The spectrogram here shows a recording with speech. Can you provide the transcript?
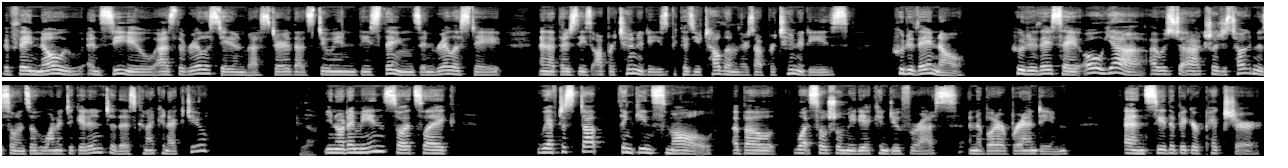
If they know and see you as the real estate investor that's doing these things in real estate and that there's these opportunities because you tell them there's opportunities, who do they know? Who do they say, oh, yeah, I was actually just talking to so and so who wanted to get into this. Can I connect you? Yeah. You know what I mean? So it's like, we have to stop thinking small about what social media can do for us and about our branding and see the bigger picture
